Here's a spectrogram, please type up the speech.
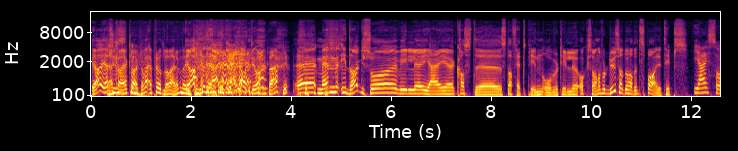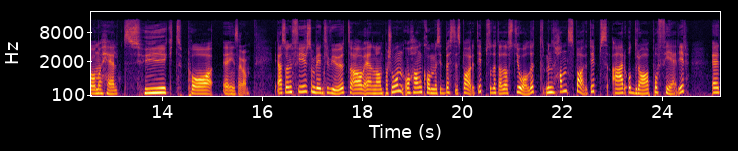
Ja, jeg Jeg, jeg, klarte å være, jeg prøvde å være, men det Ja, gikk ikke. det er, det er artig òg. Det er artig. Eh, men i dag så vil jeg kaste stafettpinnen over til Oksana, for du sa at du hadde et sparetips. Jeg så noe helt sykt på eh, Instagram. Jeg så en fyr som ble intervjuet av en eller annen person, og han kom med sitt beste sparetips, og dette er da stjålet, men hans sparetips er å dra på ferier eh,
